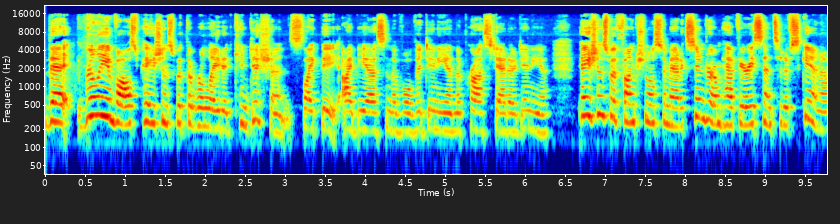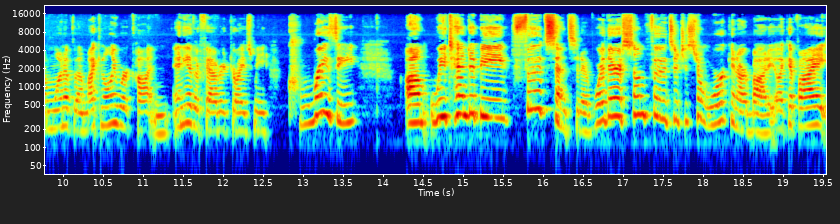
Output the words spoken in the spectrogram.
that really involves patients with the related conditions, like the IBS and the vulvodynia and the prostatodynia. Patients with functional somatic syndrome have very sensitive skin. I'm one of them. I can only wear cotton. Any other fabric drives me crazy. Um, we tend to be food sensitive, where there are some foods that just don't work in our body. Like if I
